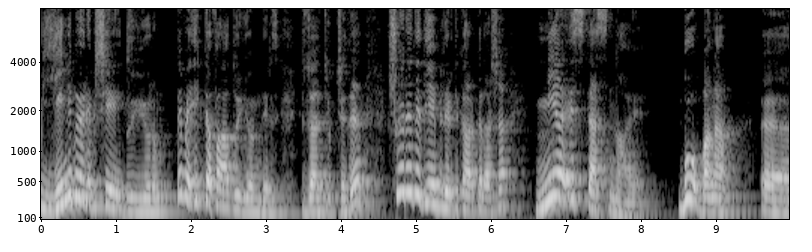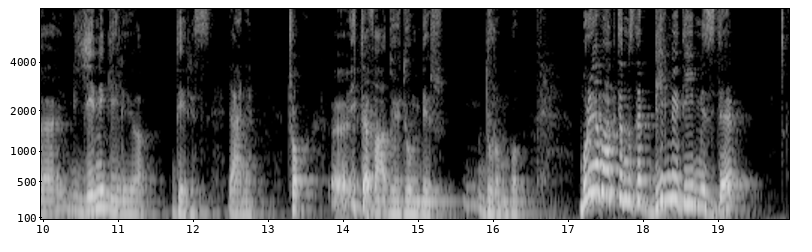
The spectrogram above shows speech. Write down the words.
Yeni böyle bir şey duyuyorum. Değil mi? İlk defa duyuyorum deriz güzel Türkçe'de. Şöyle de diyebilirdik arkadaşlar. Mir ist das neu. Bu bana e, yeni geliyor deriz. Yani çok e, ilk defa duyduğum bir durum bu. Buraya baktığımızda bilmediğimizde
